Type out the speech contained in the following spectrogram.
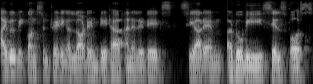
I will be concentrating a lot in data analytics, CRM, Adobe, Salesforce,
